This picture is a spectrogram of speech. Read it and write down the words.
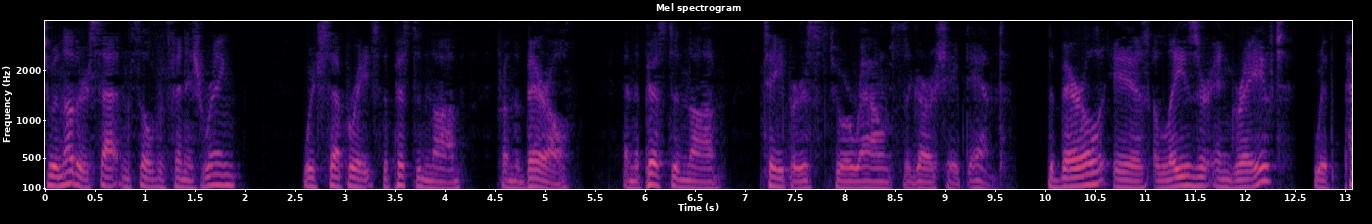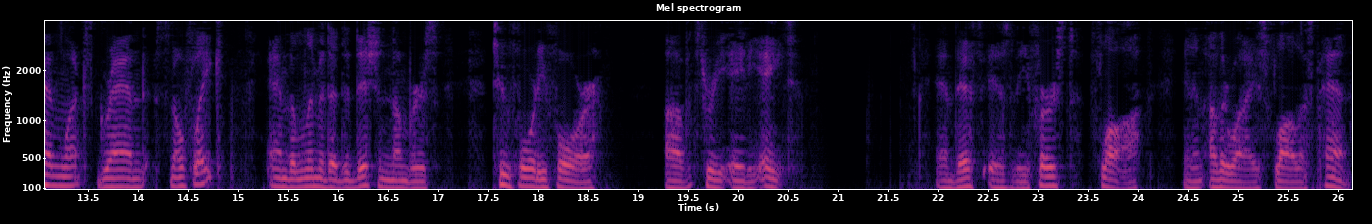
to another satin silver finish ring, which separates the piston knob from the barrel, and the piston knob tapers to a round cigar-shaped end. The barrel is laser engraved with Penlux Grand Snowflake and the limited edition numbers 244 of 388. And this is the first flaw in an otherwise flawless pen.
